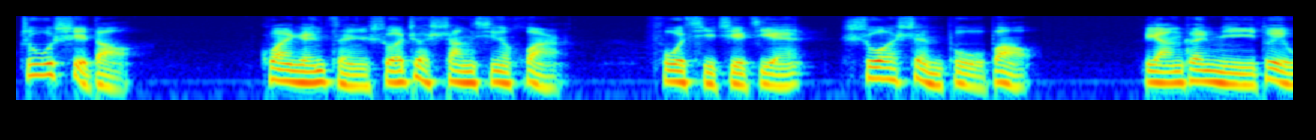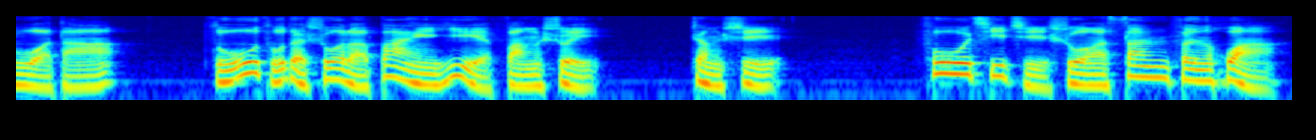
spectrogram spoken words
朱氏道：“官人怎说这伤心话？夫妻之间说甚补报？两个你对我答，足足的说了半夜方睡。正是夫妻只说三分话，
